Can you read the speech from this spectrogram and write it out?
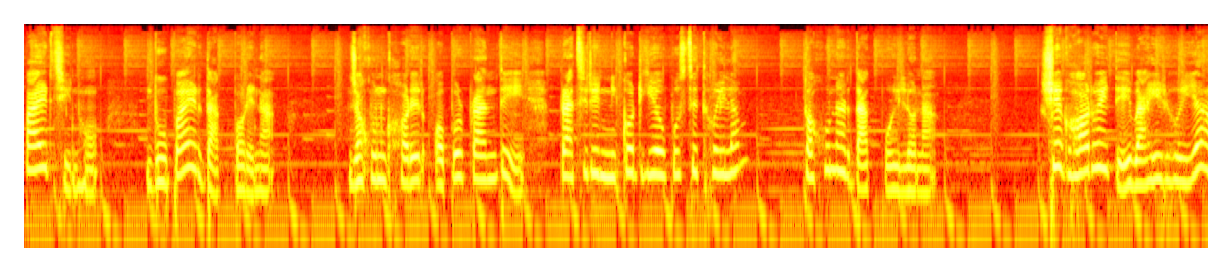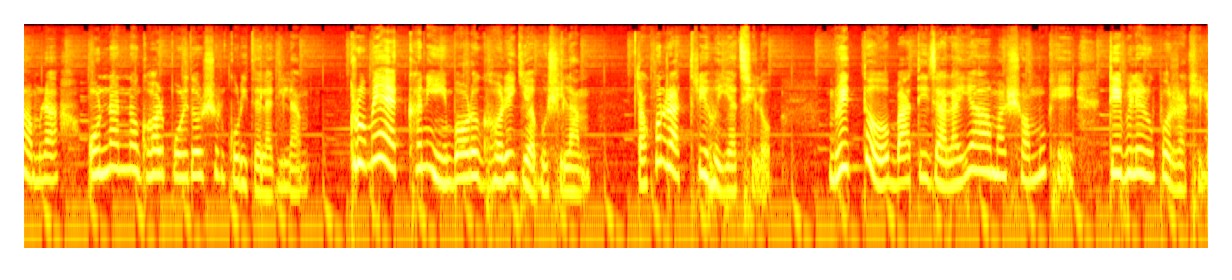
পায়ের চিহ্ন, দু পায়ের দাগ পড়ে না। যখন ঘরের অপর প্রান্তে প্রাচীরের নিকট গিয়ে উপস্থিত হইলাম, তখন আর দাগ পড়িল না। সে ঘর হইতে বাহির হইয়া আমরা অন্যান্য ঘর পরিদর্শন করিতে লাগিলাম। ক্রমে একখানি বড় ঘরে গিয়া বসিলাম। তখন রাত্রি হইয়াছিল। ভৃত্য বাতি জ্বালাইয়া আমার সম্মুখে টেবিলের উপর রাখিল।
